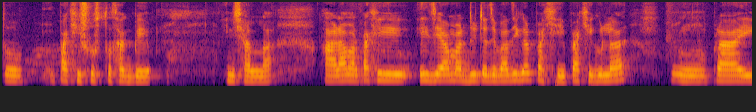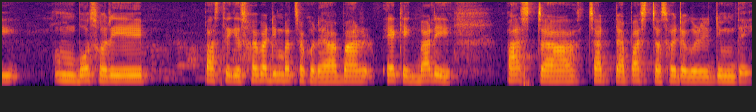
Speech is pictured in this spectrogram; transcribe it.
তো পাখি সুস্থ থাকবে, ইনশাল্লাহ। আর আমার পাখি, এই যে আমার দুইটা যে বাজিগার পাখি, পাখিগুলা প্রায় বছরে পাঁচ থেকে ছয়বার ডিম বাচ্চা করে, আবার এক একবারে পাঁচটা, চারটা, পাঁচটা, ছয়টা করে ডিম দেয়।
